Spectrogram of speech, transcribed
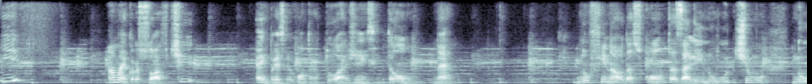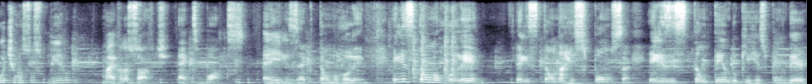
e a Microsoft é a empresa que contratou a agência, então, né? No final das contas, ali no último, no último suspiro, Microsoft, Xbox, é eles é que estão no rolê. Eles estão no rolê eles estão na responsa, eles estão tendo que responder,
